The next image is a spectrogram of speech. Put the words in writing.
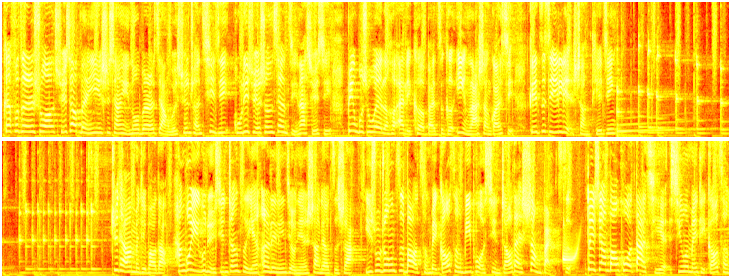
该负责人说，学校本意是想以诺贝尔奖为宣传契机，鼓励学生向吉娜学习，并不是为了和埃里克·白兹格硬拉上关系，给自己脸上贴金。据台湾媒体报道，韩国已故女星张子妍二零零九年上吊自杀，遗书中自曝曾被高层逼迫性招待上百次，对象包括大企业、新闻媒体高层、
